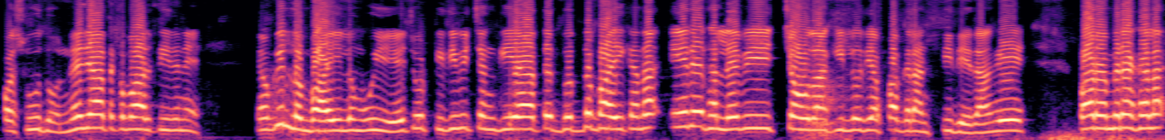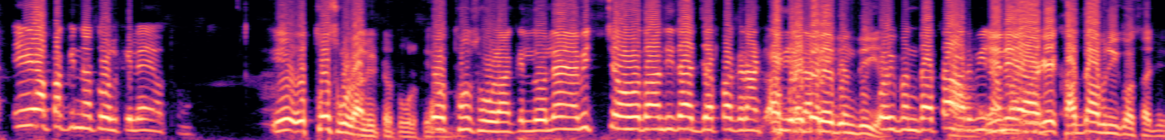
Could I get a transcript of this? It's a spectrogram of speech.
ਪਸ਼ੂ ਦੋਨੇ ਜਾਤ ਕੁਆਲਿਟੀ ਦੇ ਨੇ ਕਿਉਂਕਿ ਲੰਬਾਈ ਲੰਬੂਈ ਇਹ ਝੋਟੀ ਦੀ ਵੀ ਚੰਗੀ ਆ ਤੇ ਦੁੱਧ ਬਾਈ ਕਹਿੰਦਾ ਇਹਦੇ ਥੱਲੇ ਵੀ 14 ਕਿਲੋ ਦੀ ਆਪਾਂ ਗਾਰੰਟੀ ਦੇ ਦਾਂਗੇ। ਪਰ ਮੇਰਾ ਖਿਆਲ ਆ ਇਹ ਆਪਾਂ ਕਿੰਨਾ ਤੋਲ ਕੇ ਲਿਆਏ ਉੱਥੋਂ? ਇਹ ਉੱਥੋਂ 16 ਲੀਟਰ ਤੋਲ ਕੇ ਉੱਥੋਂ 16 ਕਿਲੋ ਲਿਆਏ ਵੀ 14 ਦੀ ਤਾਂ ਅੱਜ ਆਪਾਂ ਗਾਰੰਟੀ ਦੇ ਦਾਂਗੇ। ਕੋਈ ਬੰਦਾ ਧਾਰ ਵੀ ਨਾ ਇਹਨੇ ਆ ਕੇ ਖਾਦਾ ਵੀ ਨਹੀਂ ਕੁਛ ਅਜੇ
